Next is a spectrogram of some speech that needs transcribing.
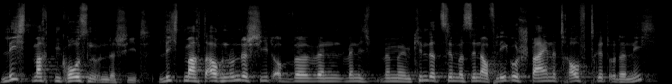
Licht macht einen großen Unterschied. Licht macht auch einen Unterschied, ob wir, wenn, wenn, ich, wenn wir im Kinderzimmer sind, auf Legosteine drauftritt oder nicht.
